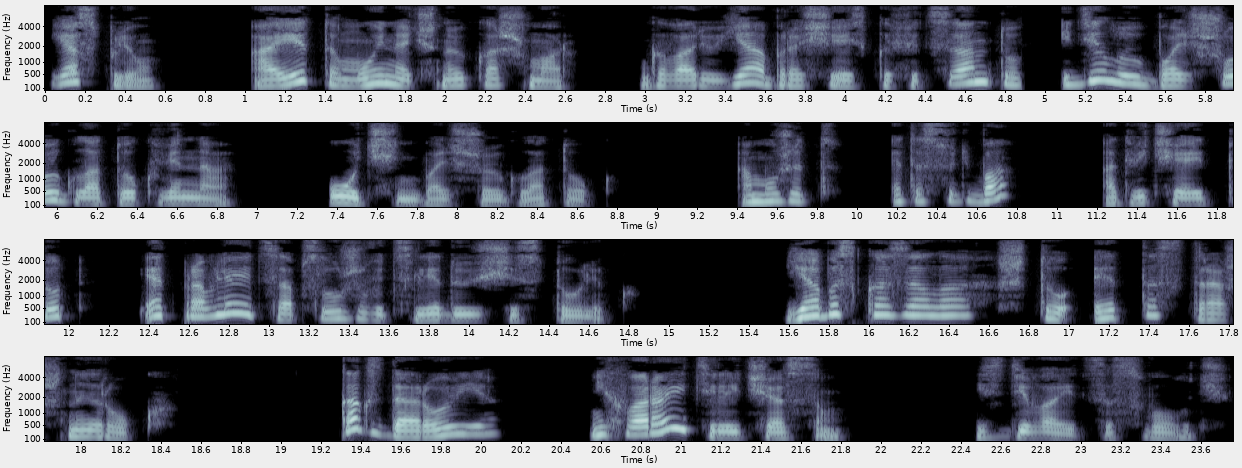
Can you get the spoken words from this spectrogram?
Я сплю, а это мой ночной кошмар, говорю я, обращаясь к официанту и делаю большой глоток вина. Очень большой глоток. А может, это судьба? Отвечает тот и отправляется обслуживать следующий столик. Я бы сказала, что это страшный рок. Как здоровье? Не хвораете ли часом? Издевается сволочь.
